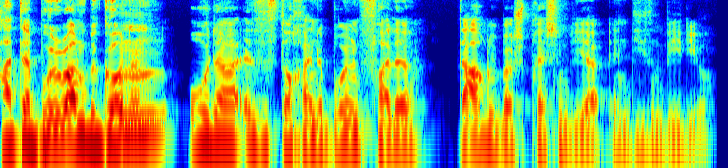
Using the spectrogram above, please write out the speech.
Hat der Bullrun begonnen oder ist es doch eine Bullenfalle? Darüber sprechen wir in diesem Video.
